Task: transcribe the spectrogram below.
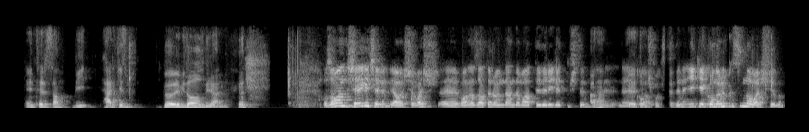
enteresan bir herkes böyle bir dağıldı yani. o zaman şeye geçelim yavaş yavaş. Ee, bana zaten önden de maddeleri iletmiştin. Aha, ne, evet konuşmak abi. istediğini. İlk ekonomik kısımla başlayalım.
